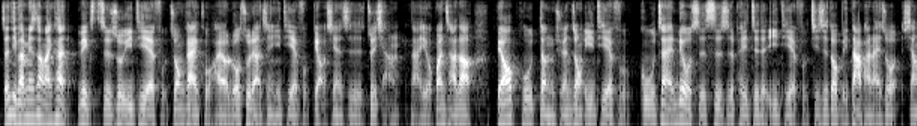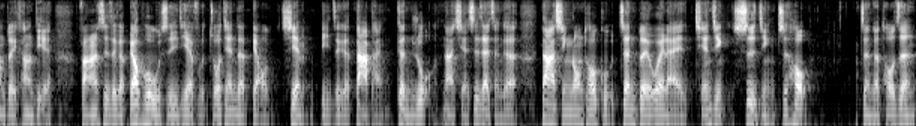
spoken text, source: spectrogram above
整体盘面上来看，VIX 指数 ETF、中概股还有罗素两千 ETF 表现是最强。那有观察到标普等权重 ETF、股债六十四十配置的 ETF，其实都比大盘来说相对抗跌，反而是这个标普五十 ETF 昨天的表现比这个大盘更弱。那显示在整个大型龙头股针对未来前景市景之后。整个投资人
